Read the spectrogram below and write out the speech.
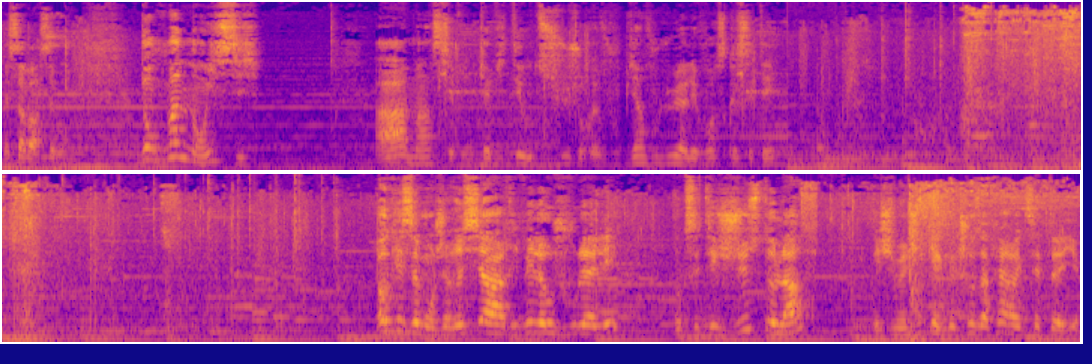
Mais ça va, c'est bon. Donc maintenant ici, ah mince, il y avait une cavité au-dessus, j'aurais bien voulu aller voir ce que c'était. Ok c'est bon, j'ai réussi à arriver là où je voulais aller. Donc c'était juste là. Et j'imagine qu'il y a quelque chose à faire avec cet œil.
